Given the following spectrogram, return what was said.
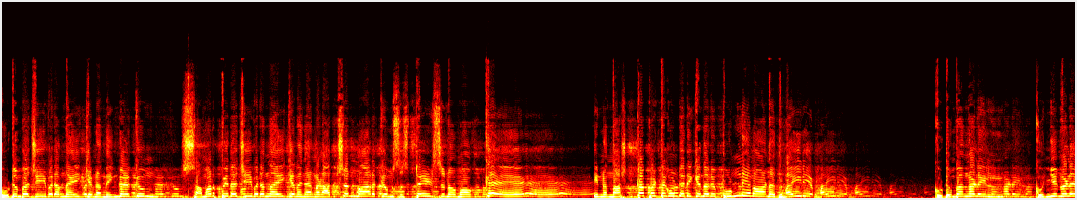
കുടുംബജീവിതം നയിക്കുന്ന നിങ്ങൾക്കും സമർപ്പിത ജീവിതം നയിക്കുന്ന ഞങ്ങൾ അച്ഛന്മാർക്കും സിസ്റ്റേഴ്സിനും ഒക്കെ ഇന്ന് നഷ്ടപ്പെട്ടുകൊണ്ടിരിക്കുന്ന ഒരു പുണ്യമാണ് ധൈര്യം. കുടുംബങ്ങളിൽ കുഞ്ഞുങ്ങളെ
